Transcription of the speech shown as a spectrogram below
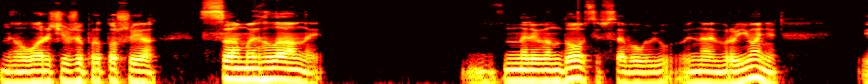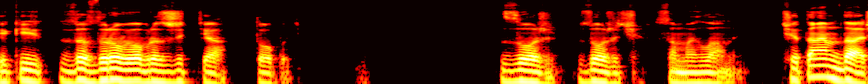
Не говорячи вже про те, що я самий главний на Лівандовці в себе в районі, який за здоровий образ життя топить. Зож, Зожич, самий главний. Читаємо далі,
